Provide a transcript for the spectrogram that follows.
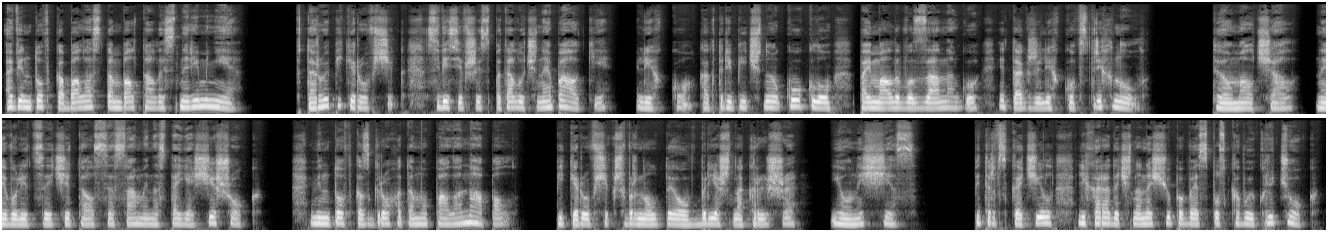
а винтовка балластом болталась на ремне. Второй пикировщик, свесивший с потолочной балки, легко, как тряпичную куклу, поймал его за ногу и также легко встряхнул. Тео молчал, на его лице читался самый настоящий шок. Винтовка с грохотом упала на пол. Пикировщик швырнул Тео в брешь на крыше, и он исчез. Питер вскочил, лихорадочно нащупывая спусковой крючок –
